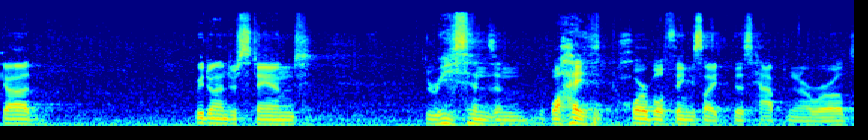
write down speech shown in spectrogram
God, we don't understand the reasons and why horrible things like this happen in our world.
